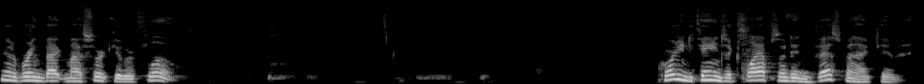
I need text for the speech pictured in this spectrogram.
I'm going to bring back my circular flow. According to Keynes, a collapse in investment activity,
